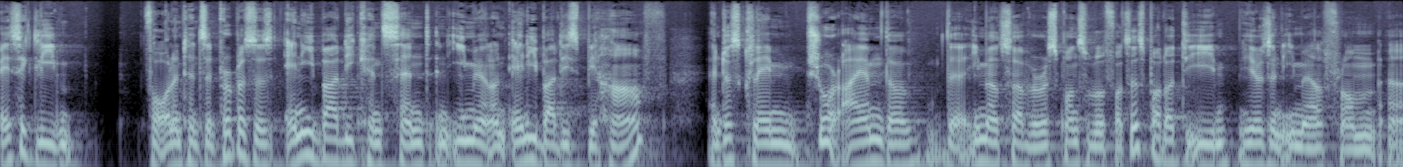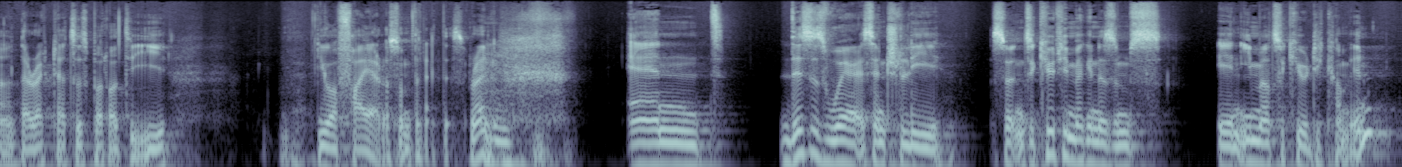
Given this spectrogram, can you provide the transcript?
basically, for all intents and purposes, anybody can send an email on anybody's behalf and just claim, sure, I am the, the email server responsible for cispa.de. Here's an email from uh, direct at cispa.de you are fired or something like this, right? Mm-hmm. And this is where essentially certain security mechanisms in email security come in,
